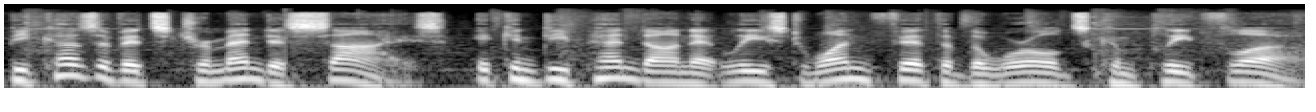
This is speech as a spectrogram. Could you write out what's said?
Because of its tremendous size, it can depend on at least one-fifth of the world's complete flow.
